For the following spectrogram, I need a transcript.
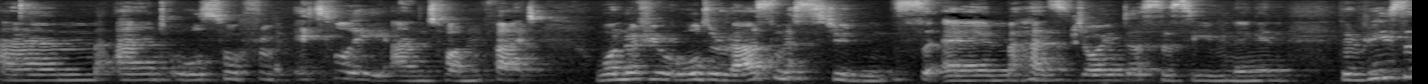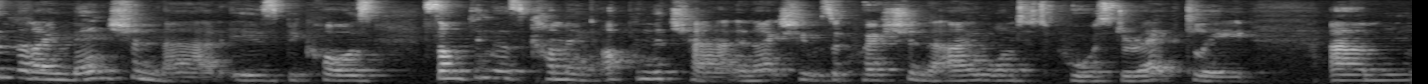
um, and also from Italy, Anton. In fact, one of your old Erasmus students um, has joined us this evening. And the reason that I mention that is because something that's coming up in the chat, and actually it was a question that I wanted to pose directly, um,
